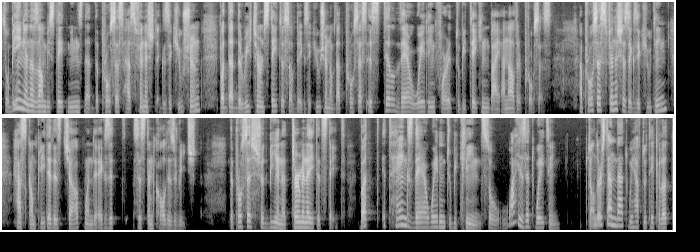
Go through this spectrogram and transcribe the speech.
So being in a zombie state means that the process has finished execution, but that the return status of the execution of that process is still there waiting for it to be taken by another process. A process finishes executing, has completed its job when the exit system call is reached. The process should be in a terminated state, but it hangs there waiting to be cleaned, so why is it waiting? To understand that, we have to take a look,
